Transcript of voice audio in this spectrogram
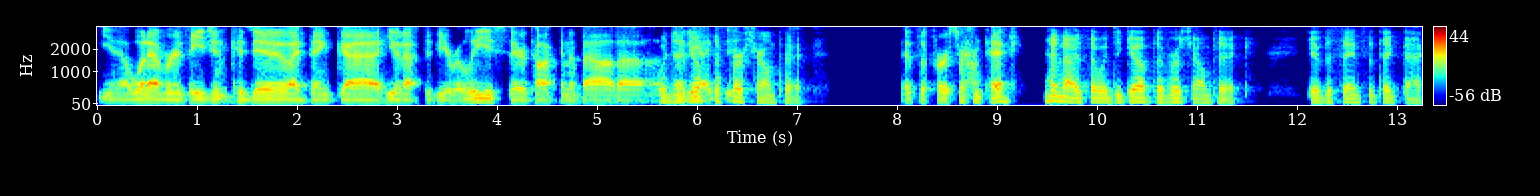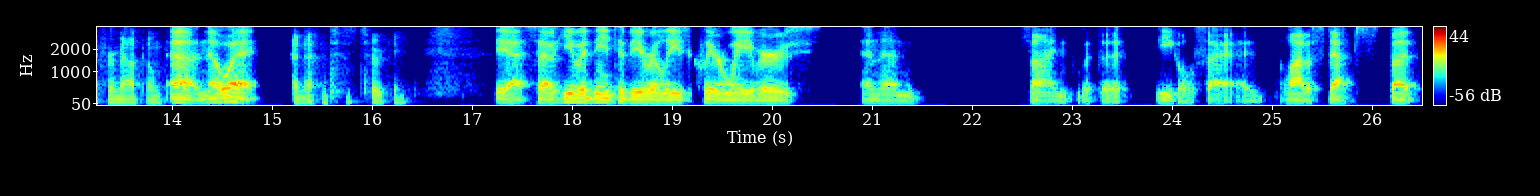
you know, whatever his agent could do, I think uh, he would have to be released. They're talking about. Uh, would you give up the first round pick? It's a first round pick. no, so would you give up the first round pick? Give the Saints the pick back for Malcolm? Uh, no way. I know, I'm just joking. Yeah, so he would need to be released, clear waivers, and then sign with the Eagles. I, a lot of steps, but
